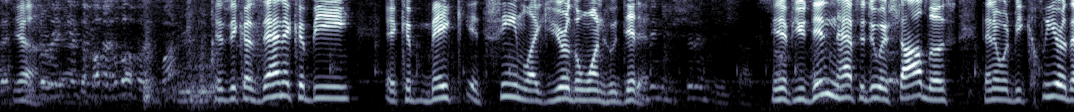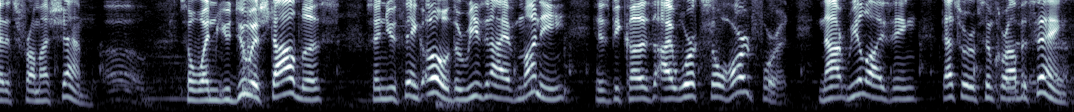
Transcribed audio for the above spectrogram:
That Yeah. usually the Chofetz Halachos- Is because then it could be, it could make it seem like you're the one who did it. Then you shouldn't do stuff. And if you didn't have to do ishtadlus, then it would be clear that it's from Hashem. Oh. So when you do ishtadlus, so then you think, oh, the reason I have money is because I work so hard for it, not realizing that's what Reb Simcha Rab is saying.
